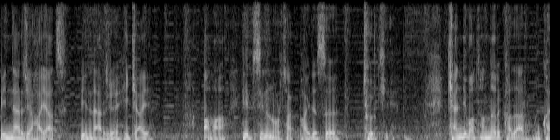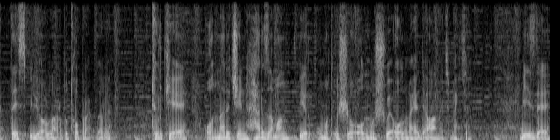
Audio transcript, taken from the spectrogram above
binlerce hayat, binlerce hikaye. Ama hepsinin ortak paydası Türkiye. Kendi vatanları kadar mukaddes biliyorlar bu toprakları. Türkiye onlar için her zaman bir umut ışığı olmuş ve olmaya devam etmekte. Biz de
